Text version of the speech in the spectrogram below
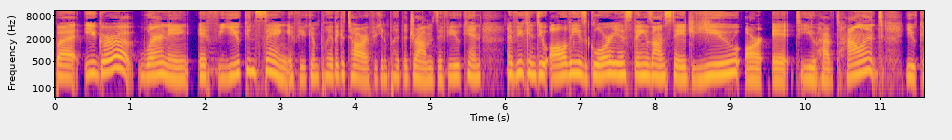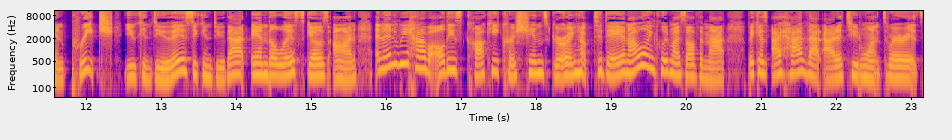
But you grew up learning if you can sing, if you can play the guitar, if you can play the drums, if you can, if you can do all these glorious things on stage, you are it. You have talent. You can preach. You can do this. You can do that, and the list goes on. And then we have all these cocky Christians growing up today, and I will include myself in that because I had that attitude once where it's,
